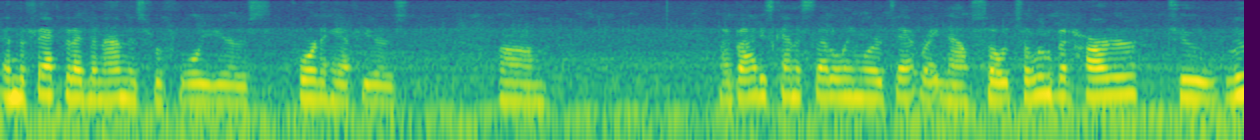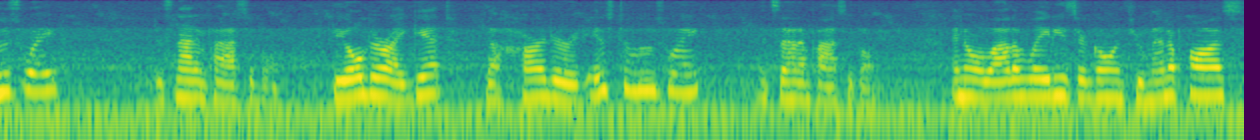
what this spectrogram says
and the fact that I've been on this for four years, four and a half years. Um, my body's kind of settling where it's at right now, so it's a little bit harder to lose weight. It's not impossible. The older I get, the harder it is to lose weight. It's not impossible. I know a lot of ladies are going through menopause.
